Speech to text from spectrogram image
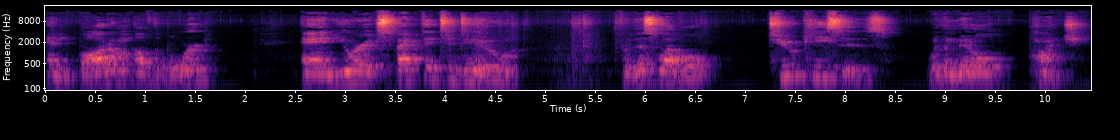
and bottom of the board. And you are expected to do, for this level, two pieces with a middle punch.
